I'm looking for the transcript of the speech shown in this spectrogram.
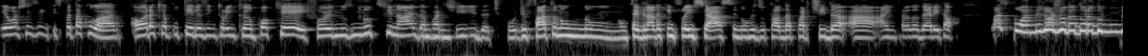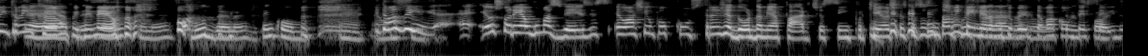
eu achei assim, espetacular. A hora que a Putelhas entrou em campo, ok, foi nos minutos finais da uhum. partida. Tipo, de fato, não, não, não teve nada que influenciasse no resultado da partida a, a entrada dela e tal. Mas, pô, é a melhor jogadora do mundo entrando é, em campo, entendeu? Né? Muda, né? Não tem como. É, é então, assim, é, eu chorei algumas vezes. Eu achei um pouco constrangedor da minha parte, assim, porque eu acho que as pessoas não estavam tipo, entendendo muito bem o que estava acontecendo.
